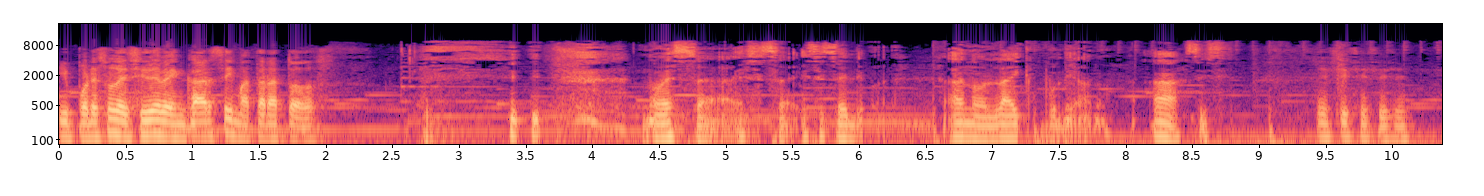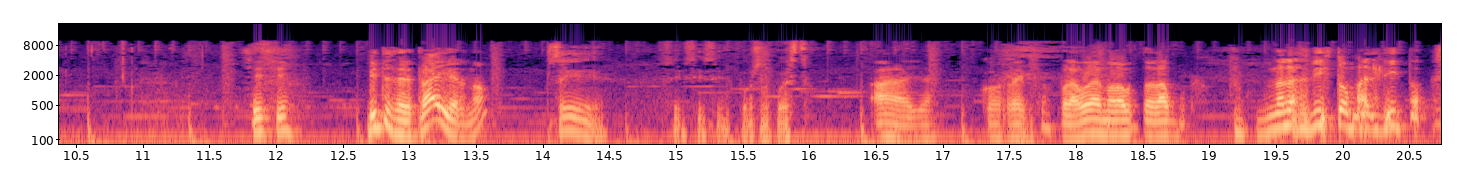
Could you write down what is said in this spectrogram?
y por eso decide vengarse y matar a todos. No, esa, esa, ese es el... Ah, no, like booleano. Ah, sí, sí. Sí, sí, sí, sí, sí. Sí, sí. Viste el tráiler, ¿no? Sí, sí, sí, sí, por supuesto. Ah, ya, correcto. Por la buena no la, no la, no la has visto, maldito.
